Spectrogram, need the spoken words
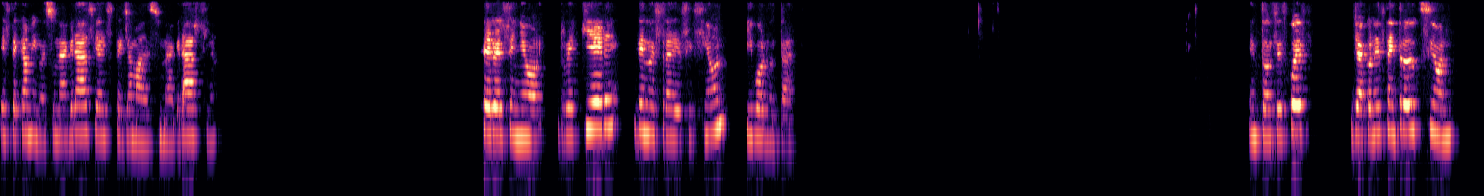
Este camino es una gracia, este llamado es una gracia. Pero el Señor requiere de nuestra decisión y voluntad. Entonces, pues, ya con esta introducción,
